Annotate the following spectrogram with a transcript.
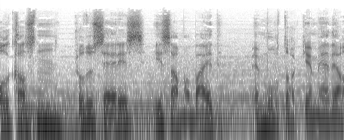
Podkasten produseres i samarbeid med Mottaket Media.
